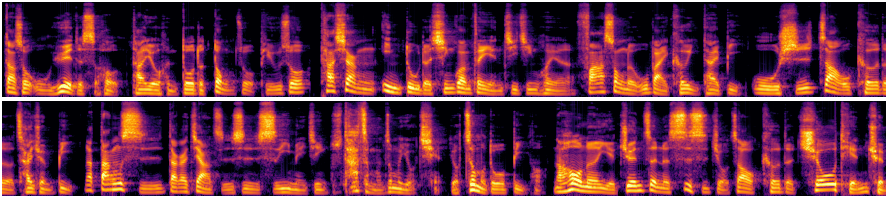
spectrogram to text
到时候五月的时候，他有很多的动作，比如说他向印度的新冠肺炎基金会呢发送了五百颗以太币，五十兆颗的柴犬币，那当时大概价值是十亿美金，他怎么这么有钱，有这么多币哈？然后呢，也捐赠了四十九兆颗的秋田犬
